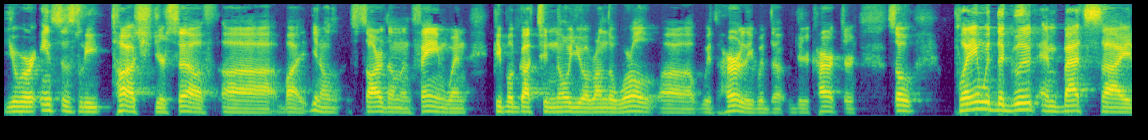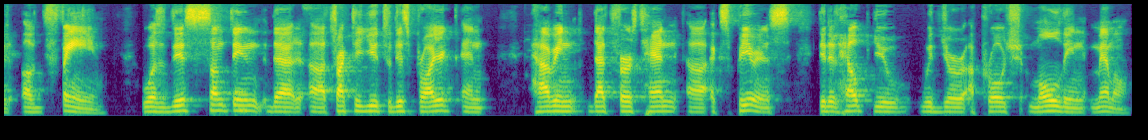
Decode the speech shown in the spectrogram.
you were instantly touched yourself uh, by, you know, stardom and fame when people got to know you around the world uh, with Hurley, with, the, your character. So playing with the good and bad side of fame, was this something that attracted you to this project and having that firsthand uh, experience did it help you with your approach molding memo?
